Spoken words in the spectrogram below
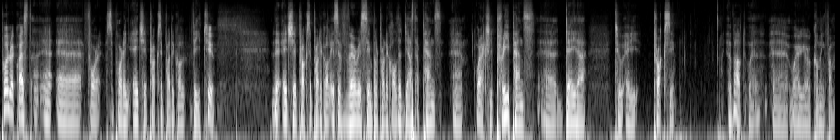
pull request uh, uh, for supporting HAProxy protocol v2. The HAProxy protocol is a very simple protocol that just appends uh, or actually prepends uh, data to a proxy about where, uh, where you're coming from.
